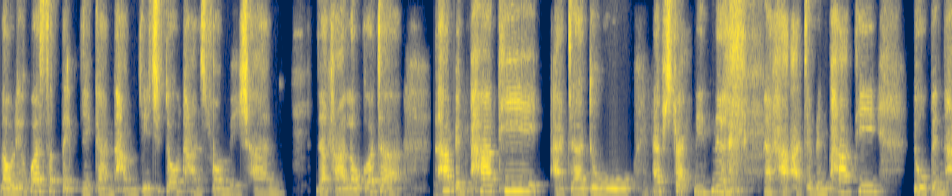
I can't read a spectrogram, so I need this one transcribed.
เราเรียกว่า step ในการทำ digital transformation นะคะ เราก็จะถ้าเป็นภาพที่อาจจะดู abstract นิดนึงนะคะ อาจจะเป็นภาพที่ดูเป็นไฮ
